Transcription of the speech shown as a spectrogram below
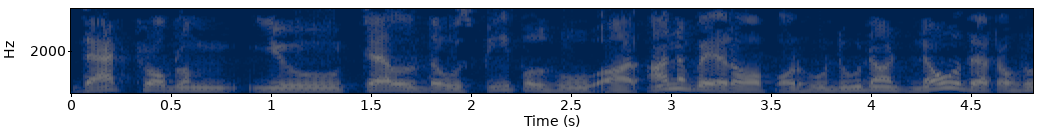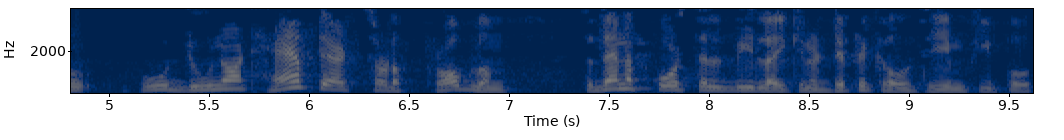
that problem you tell those people who are unaware of or who do not know that or who, who do not have that sort of problem, so then, of course, there'll be, like, you know, difficulty in people.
